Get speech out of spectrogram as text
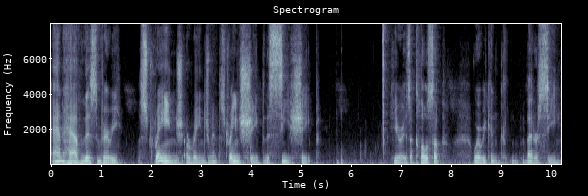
and have this very strange arrangement, strange shape, the C shape. Here is a close-up where we can better see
